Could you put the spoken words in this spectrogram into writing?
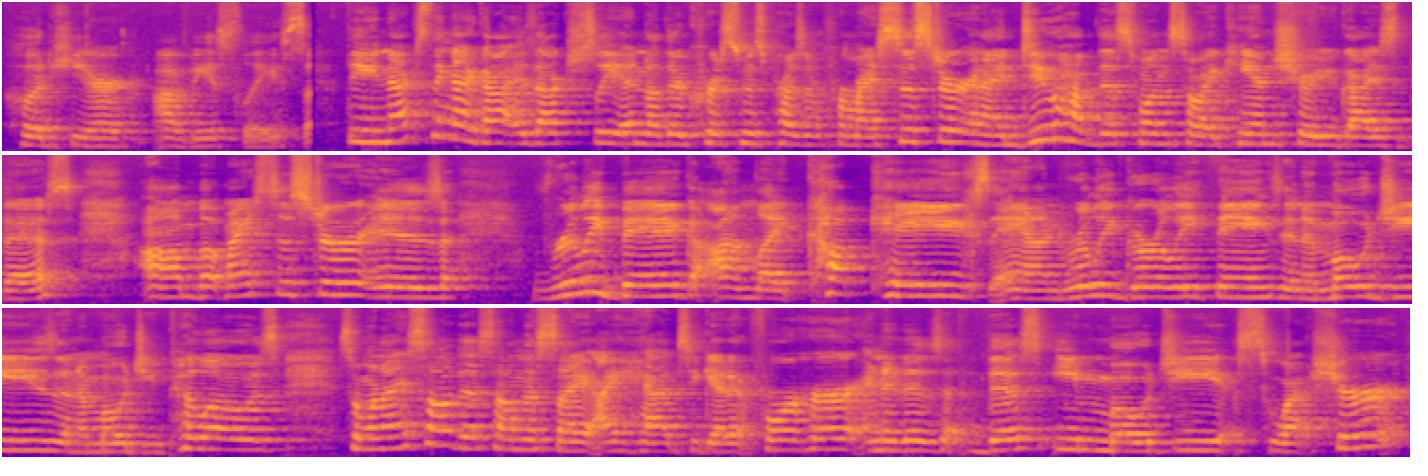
hood here, obviously. So the next thing I got is actually another Christmas present for my sister, and I do have this one so I can show you guys this. Um, but my sister is really big on like cupcakes and really girly things and emojis and emoji pillows. So when I saw this on the site, I had to get it for her, and it is this emoji sweatshirt.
